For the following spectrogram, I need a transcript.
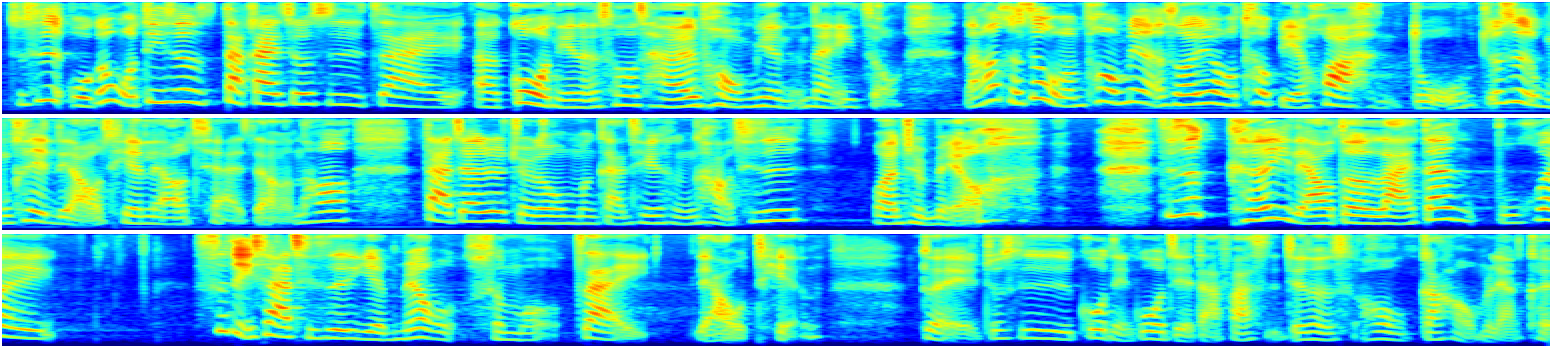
就是我跟我弟就大概就是在呃过年的时候才会碰面的那一种。然后可是我们碰面的时候又特别话很多，就是我们可以聊天聊起来这样，然后大家就觉得我们感情很好，其实完全没有。就是可以聊得来，但不会私底下其实也没有什么在聊天，对，就是过年过节打发时间的时候，刚好我们两个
